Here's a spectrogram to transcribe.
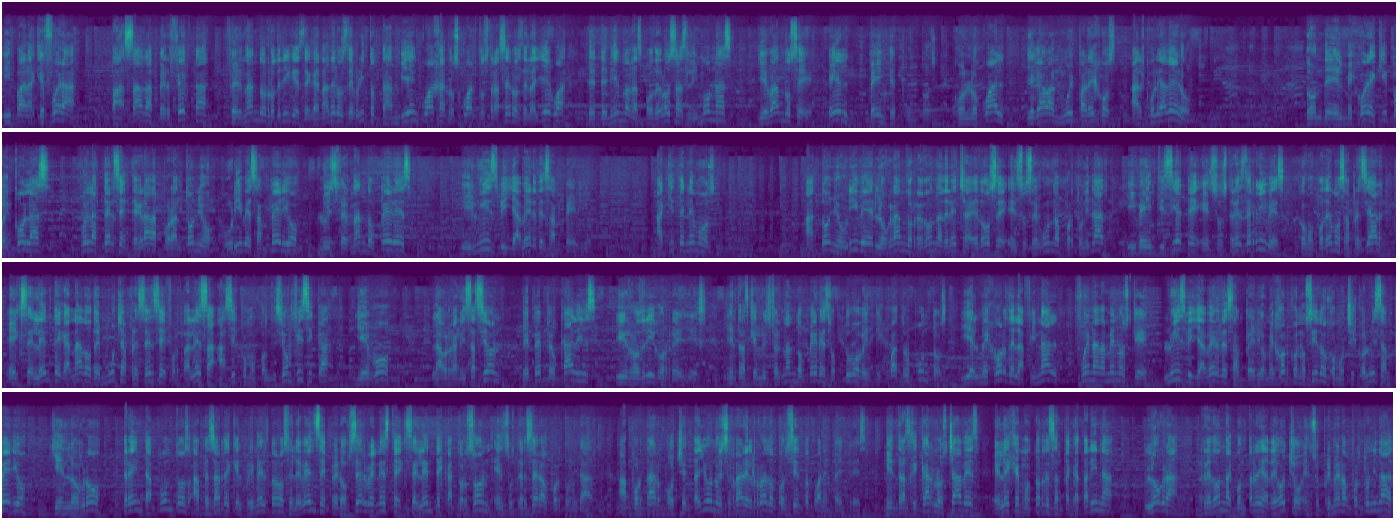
Y para que fuera pasada perfecta, Fernando Rodríguez de Ganaderos de Brito también cuaja los cuartos traseros de la yegua, deteniendo a las poderosas limonas, llevándose él 20 puntos, con lo cual llegaban muy parejos al coleadero, donde el mejor equipo en colas fue la tercia integrada por Antonio Uribe Samperio, Luis Fernando Pérez y Luis Villaverde Samperio. Aquí tenemos a Toño Uribe logrando redonda derecha de 12 en su segunda oportunidad y 27 en sus tres derribes. Como podemos apreciar, excelente ganado de mucha presencia y fortaleza, así como condición física, llevó la organización de Pepe Ocadiz y Rodrigo Reyes, mientras que Luis Fernando Pérez obtuvo 24 puntos y el mejor de la final fue nada menos que Luis Villaverde Samperio, mejor conocido como Chico Luis Samperio, quien logró 30 puntos a pesar de que el primer toro se le vence, pero observen este excelente catorzón en su tercera oportunidad, aportar 81 y cerrar el ruedo con 143, mientras que Carlos Chávez, el eje motor de Santa Catarina, logra redonda contraria de 8 en su primera oportunidad.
